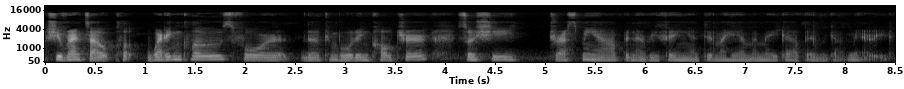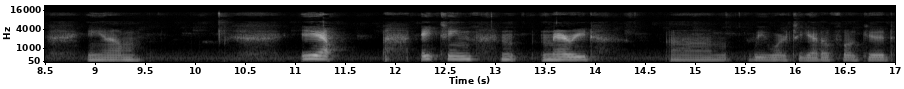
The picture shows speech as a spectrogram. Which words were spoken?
she rents out cl- wedding clothes for the Cambodian culture. So she dressed me up and everything and did my hair, and my makeup, and we got married. And um, yeah, 18 m- married. Um, we were together for a good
